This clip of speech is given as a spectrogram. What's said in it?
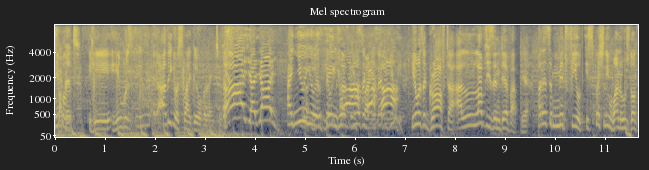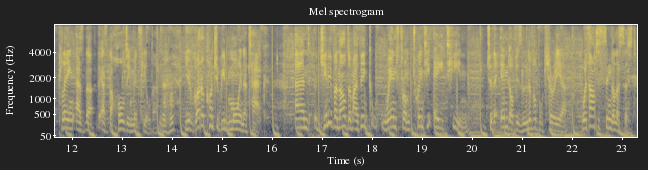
People, it. He he was. He, I think he was slightly overrated. Ay, ay, ay. I knew you were He, saying he was, he, was a, ah, ah. he, he was a grafter. I loved his endeavor. Yeah. But as a midfield, especially one who's not playing as the as the holding midfielder, uh-huh. you've got to contribute more in attack. And Gini Wijnaldum, I think, went from 2018 to the end of his Liverpool career without a single assist.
